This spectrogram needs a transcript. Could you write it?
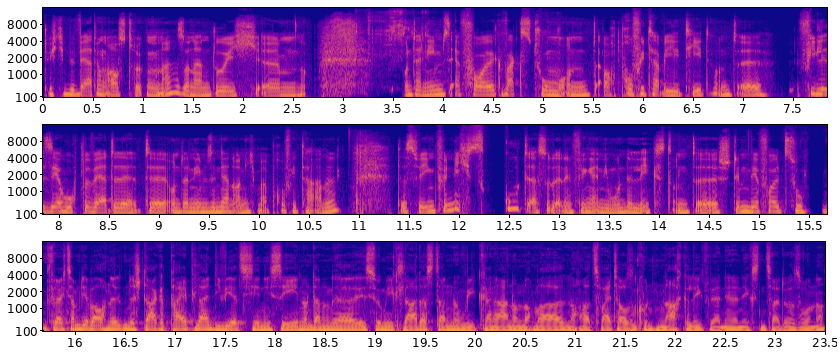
durch die Bewertung ausdrücken, ne? sondern durch ähm, Unternehmenserfolg, Wachstum und auch Profitabilität. Und äh, viele sehr hoch bewertete Unternehmen sind ja noch nicht mal profitabel. Deswegen finde ich es gut, dass du da den Finger in die Wunde legst und äh, stimmen dir voll zu. Vielleicht haben die aber auch eine, eine, starke Pipeline, die wir jetzt hier nicht sehen und dann äh, ist irgendwie klar, dass dann irgendwie, keine Ahnung, nochmal noch mal 2000 Kunden nachgelegt werden in der nächsten Zeit oder so. Ne?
